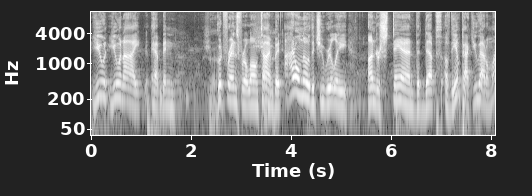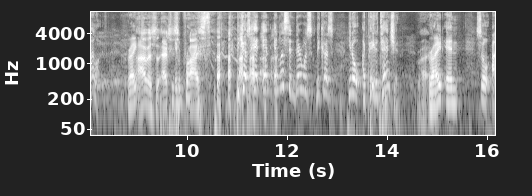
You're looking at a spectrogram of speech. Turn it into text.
you you and I have been good friends for a long time, but I don't know that you really understand the depth of the impact you had on my life, right? I was actually surprised. because and, and, and listen, there was because you know I paid attention, Right. right, and so I,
